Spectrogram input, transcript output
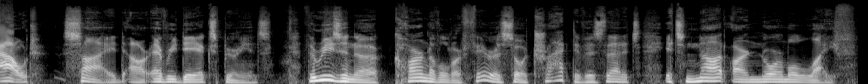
outside our everyday experience. The reason a carnival or fair is so attractive is that it's, it's not our normal life.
